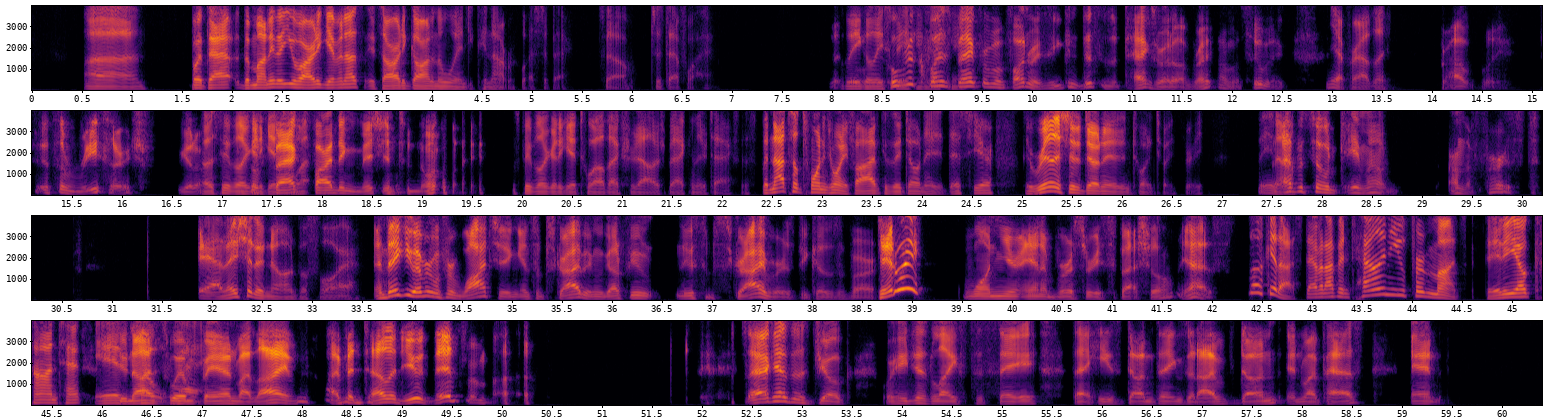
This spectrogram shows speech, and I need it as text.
Um, but that the money that you've already given us, it's already gone in the wind. You cannot request it back. So just FYI. Legally Who speaking, I requests back from a fundraiser? You can. This is a tax write off, right? I'm assuming. Yeah, probably. Probably. It's, it's a research. You know, Those people are going to get fact finding mission to Norway. Those people are going to get 12 extra dollars back in their taxes, but not till 2025 because they donated this year. They really should have donated in 2023. You know, The episode came out on the first. yeah, they should have known before. And thank you everyone for watching and subscribing. We got a few new subscribers because of our Did we? One year anniversary special. Yes. Look at us, Devin. I've been telling you for months. Video content is Do not swim way. fan my life. I've been telling you this for months. Zach has this joke where he just likes to say that he's done things that I've done in my past. And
